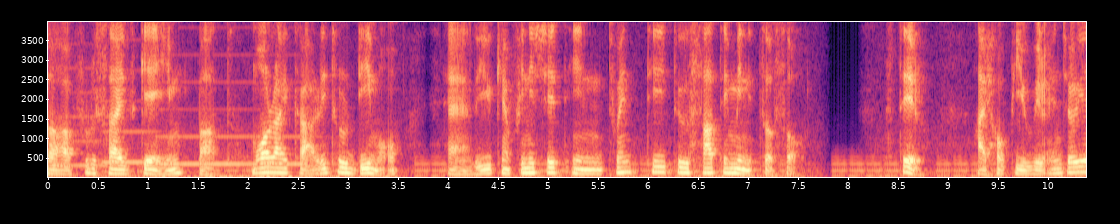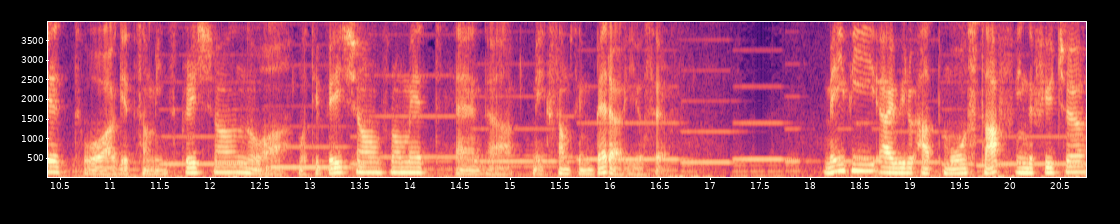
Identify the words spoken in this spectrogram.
a full-size game but more like a little demo and you can finish it in 20 to 30 minutes or so. Still, I hope you will enjoy it or get some inspiration or motivation from it and uh, make something better yourself. Maybe I will add more stuff in the future,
